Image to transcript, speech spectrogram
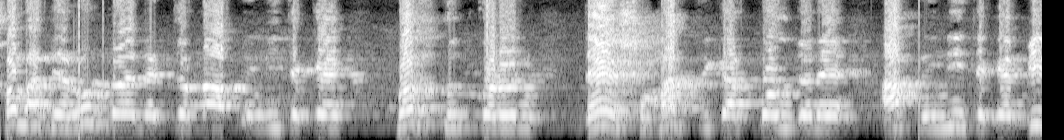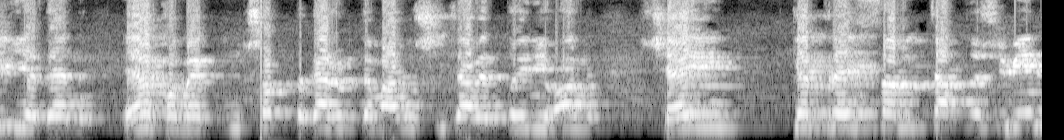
সমাজের উন্নয়নের জন্য আপনি নিজেকে প্রস্তুত করুন। দেশ মাতৃকার প্রয়োজনে আপনি নিজেকে বিলিয়ে দেন। এরকম একজন সত্যকার মানুষ হিসাবে তৈরি হন। সেই ক্ষেত্রে ইসলামিক ছাত্র শিবির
